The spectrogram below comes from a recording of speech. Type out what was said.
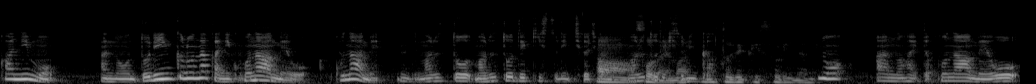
他にもあのドリンクの中に粉飴を粉飴なんでマルトマルトデキストリン違う違うあマルトデキストリンかマルトデキストリンだねのあの入った粉飴を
